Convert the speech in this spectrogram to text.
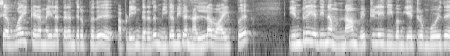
செவ்வாய்க்கிழமையில் பிறந்திருப்பது அப்படிங்கிறது மிக மிக நல்ல வாய்ப்பு. இன்றைய தினம் நாம் வெற்றிலை தீபம் ஏற்றும் பொழுது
